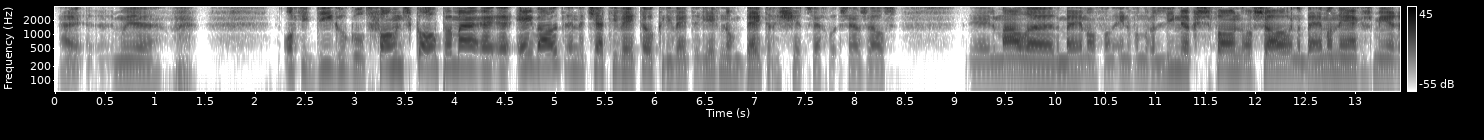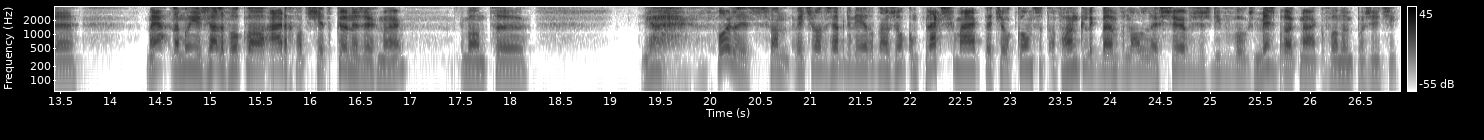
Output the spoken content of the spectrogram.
Hè? Eh, Moet je... Of die de-googled phones kopen, maar eh, eh, Ewout in de chat die weet ook, die, weet, die heeft nog betere shit, zeg, zeg zelfs. Helemaal, dan ben je helemaal van een of andere Linux phone of zo, en dan ben je helemaal nergens meer. Maar ja, dan moet je zelf ook wel aardig wat shit kunnen, zeg maar. Want, ja, het voordeel is van, weet je wat, ze hebben de wereld nou zo complex gemaakt dat je ook constant afhankelijk bent van allerlei services die vervolgens misbruik maken van hun positie.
